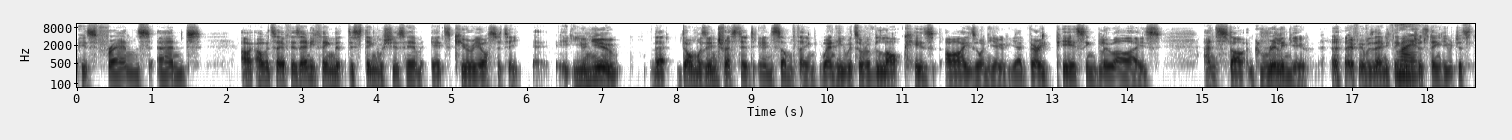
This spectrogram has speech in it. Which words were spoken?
his friends and I, I would say if there's anything that distinguishes him, it's curiosity. Eh, you knew that Dom was interested in something when he would sort of lock his eyes on you. He had very piercing blue eyes and start grilling you. if it was anything right. interesting, he would just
